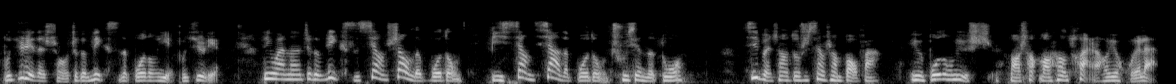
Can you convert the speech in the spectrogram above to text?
不剧烈的时候，这个 VIX 的波动也不剧烈。另外呢，这个 VIX 向上的波动比向下的波动出现的多，基本上都是向上爆发，因为波动率是往上往上窜，然后又回来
